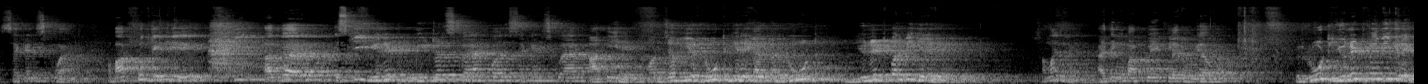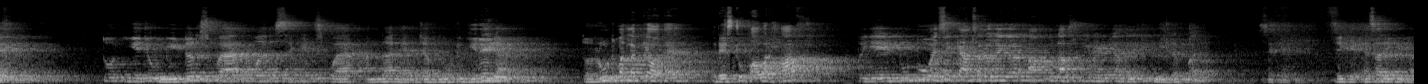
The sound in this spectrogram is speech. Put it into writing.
second square अब आप खुद देखिए कि अगर इसकी unit metre square per second square आती है और जब ये रूट गिरेगा तो रूट यूनिट पर भी गिरेगा। समझ रहे आई थिंक अब आपको ये क्लियर हो गया होगा। रूट यूनिट में भी गिरेगा। तो ये जो metre square per second square अंदर है, जब रूट गिरेगा तो रूट मतलब क्या होता है? रेस टू पावर हाफ़ तो ये टू टू ऐसे कैंसिल हो जाएँगे। आपको लास्ट यूनिट क्या मिलेगी मीटर पर सेकेंड देखिए, ऐसा देखिएगा।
